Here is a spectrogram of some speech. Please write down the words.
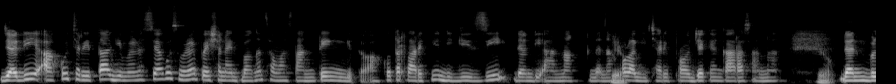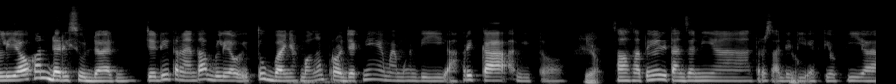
Jadi aku cerita gimana sih aku sebenarnya passionate banget sama stunting gitu. Aku tertariknya di gizi dan di anak dan aku Iya. lagi cari project yang ke arah sana. Iya. Dan beliau kan dari Sudan. Jadi ternyata beliau itu banyak banget projectnya yang memang di Afrika gitu. Iya. Salah satunya di Tanzania, terus ada Iya. di Ethiopia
